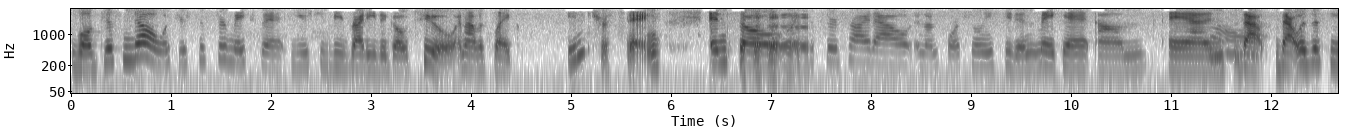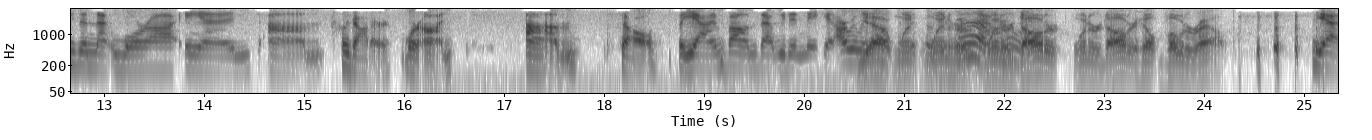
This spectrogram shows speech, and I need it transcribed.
well, just know if your sister makes it, you should be ready to go too. And I was like, interesting. And so my sister tried out, and unfortunately, she didn't make it. Um, and Aw. that that was a season that Laura and um, her daughter were on. Um, so, but yeah, I'm bummed that we didn't make it. Our Yeah, relationship when is so when different her Yeah, now. when her really. daughter when her daughter helped vote her out. yeah.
